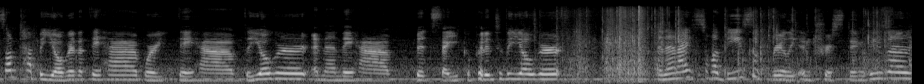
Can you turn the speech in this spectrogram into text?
some type of yogurt that they have where they have the yogurt and then they have bits that you could put into the yogurt. And then I saw these look really interesting. These are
